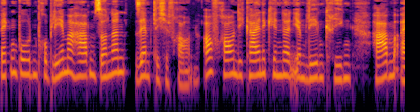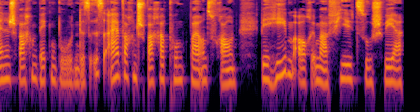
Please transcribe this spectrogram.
Beckenbodenprobleme haben, sondern sämtliche Frauen. Auch Frauen, die keine Kinder in ihrem Leben kriegen, haben einen schwachen Beckenboden. Das ist einfach ein schwacher Punkt bei uns Frauen. Wir heben auch immer viel zu schwer.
